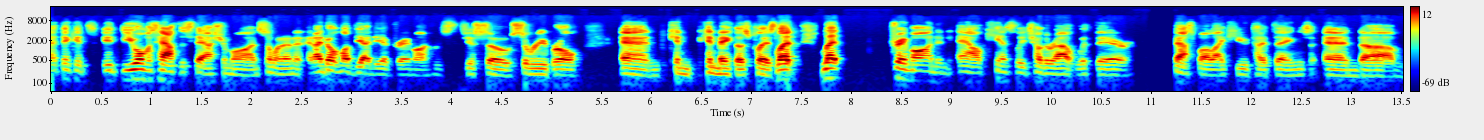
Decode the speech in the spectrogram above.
I think it's it, you almost have to stash him on someone, and, and I don't love the idea of Draymond, who's just so cerebral and can can make those plays. Let let Draymond and Al cancel each other out with their basketball IQ type things, and um,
